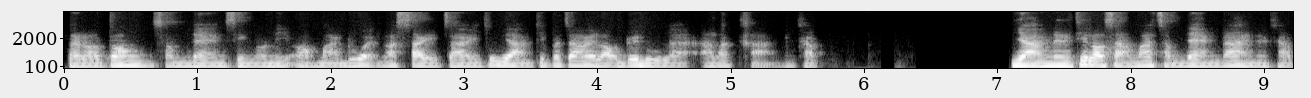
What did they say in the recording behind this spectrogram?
แต่เราต้องสำแดงสิ่งเหล่านี้ออกมาด้วยและใส่ใจทุกอย่างที่พระเจ้าให้เราด้วยดูแลอารักขานะครับ อย่างหนึ่งที่เราสามารถสำแดงได้นะครับ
